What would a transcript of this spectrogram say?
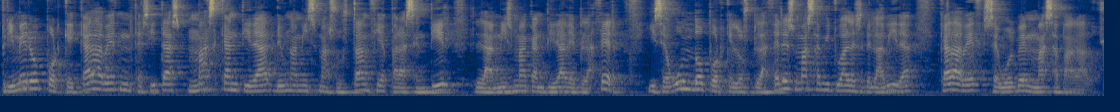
Primero porque cada vez necesitas más cantidad de una misma sustancia para sentir la misma cantidad de placer y segundo porque los placeres más habituales de la vida cada vez se vuelven más apagados.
